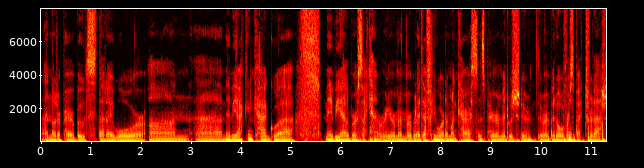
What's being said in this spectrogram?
another pair of boots that I wore on uh, maybe Aconcagua, maybe Elbrus. I can't really remember, but I definitely wore them on Carstensz Pyramid, which they're they're a bit overspec for that,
